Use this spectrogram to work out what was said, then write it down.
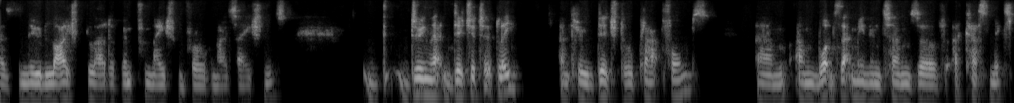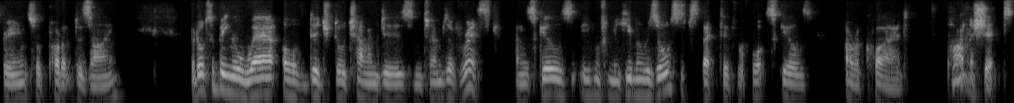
as the new lifeblood of information for organizations. D doing that digitally and through digital platforms. Um, and what does that mean in terms of a customer experience or product design? But also being aware of digital challenges in terms of risk and the skills, even from a human resources perspective, of what skills are required. Partnerships.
